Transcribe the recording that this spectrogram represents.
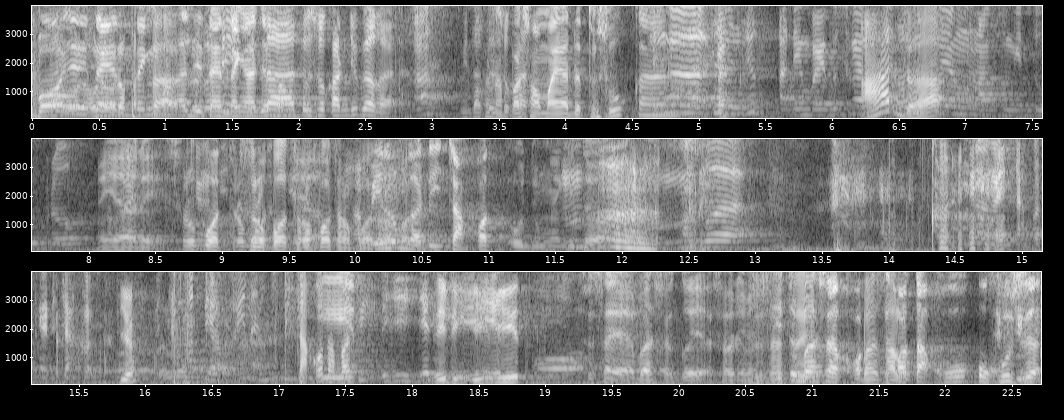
bawahnya Oh, udah- udah. Bang. ditenteng aja bang. tusukan juga nggak? Hah? Minta Kenapa tusukan. somai ada tusukan? Enggak, Eh, lanjut. ada yang pakai tusukan. Ada. Yang langsung itu bro. Iya nih, seruput, Seruput, seruput, seruput, Tapi lu nggak dicakot ujungnya gitu. Emang gua nggak dicakot nggak dicakot. Ya. Dicakot diapain anjing? Cakot apa sih? Digigit. Digigit. Susah ya bahasa gue ya, sorry. Susah, itu bahasa, ko Bahasa kota Hu- Uhuza.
